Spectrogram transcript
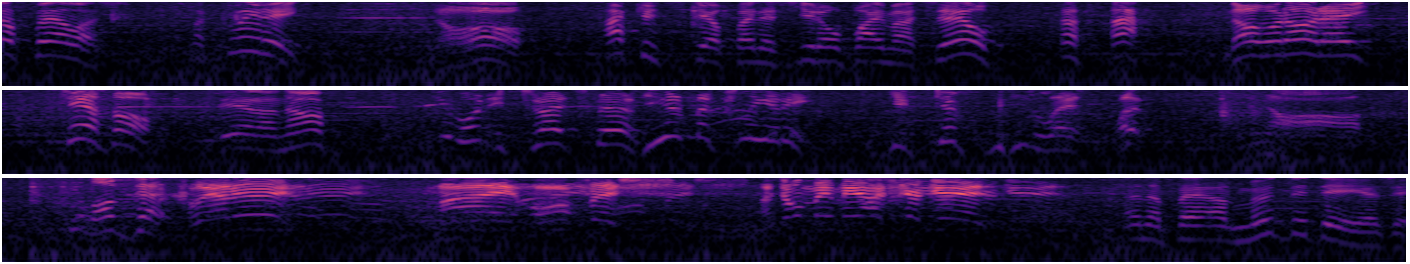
There, fellas? McLeary! No, I can scalp in this here all by myself. no, we're all right. Eh? Cheers, though. Fair enough. You want to transfer here, McLeary? You'd give me less lip. No, he loves it. Clary! My office! And don't make me ask again! In a better mood today, is he?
